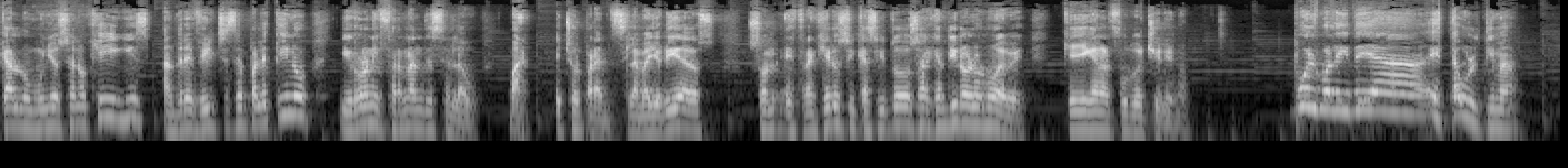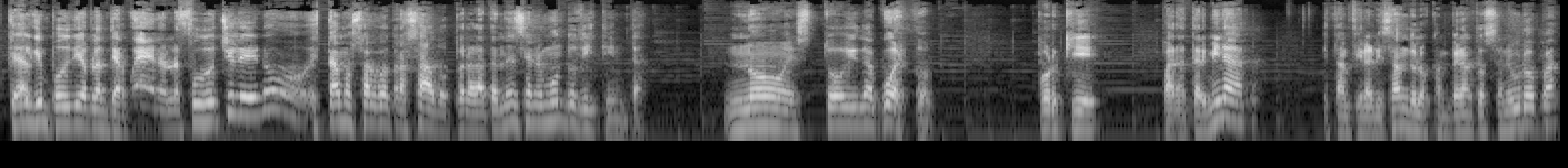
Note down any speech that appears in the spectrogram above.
Carlos Muñoz en O'Higgins, Andrés Vilches en Palestino y Ronnie Fernández en la U. Bueno, hecho el paréntesis, la mayoría de los son extranjeros y casi todos argentinos, los nueve que llegan al fútbol chileno. Vuelvo a la idea esta última, que alguien podría plantear, bueno, en el fútbol chileno estamos algo atrasados, pero la tendencia en el mundo es distinta. No estoy de acuerdo, porque para terminar, están finalizando los campeonatos en Europa,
